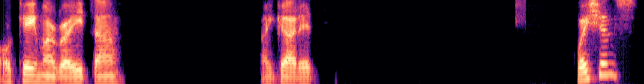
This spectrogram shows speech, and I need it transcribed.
Okay, Margarita. I got it. Questions?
